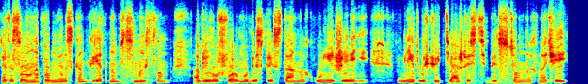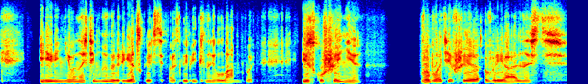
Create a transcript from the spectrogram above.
это слово наполнилось конкретным смыслом, обрело форму беспрестанных унижений, гнетущую тяжесть бессонных ночей и невыносимую резкость ослепительной лампы. Искушение, воплотившее в реальность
